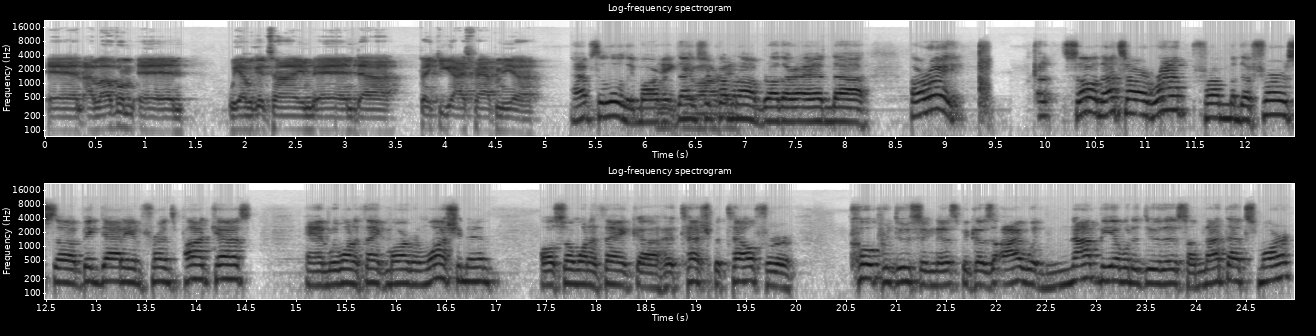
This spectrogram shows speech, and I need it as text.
and I love them. And we have a good time. And uh, thank you guys for having me on. Absolutely, Marvin. Thank Thanks you, for coming on, brother. And uh, all right. Uh, so that's our wrap from the first uh, Big Daddy and Friends podcast. And we want to thank Marvin Washington. Also, want to thank uh, Hitesh Patel for co producing this because I would not be able to do this. I'm not that smart.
